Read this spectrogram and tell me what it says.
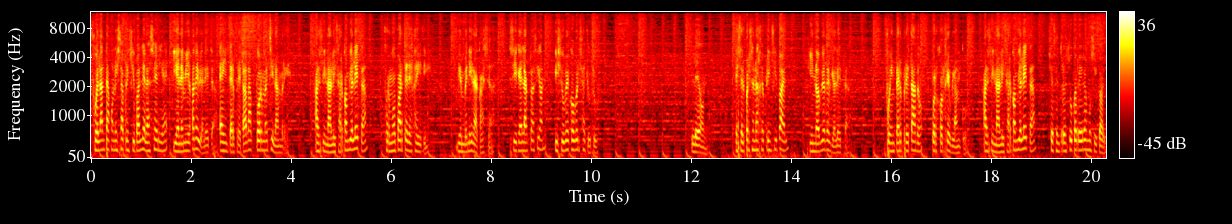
fue la antagonista principal de la serie y enemiga de Violeta, e interpretada por Mechilambre. Al finalizar con Violeta, formó parte de Heidi. Bienvenida a casa. Sigue en la actuación y sube covers a YouTube. León. Es el personaje principal y novio de Violeta. Fue interpretado por Jorge Blanco. Al finalizar con Violeta, se centró en su carrera musical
